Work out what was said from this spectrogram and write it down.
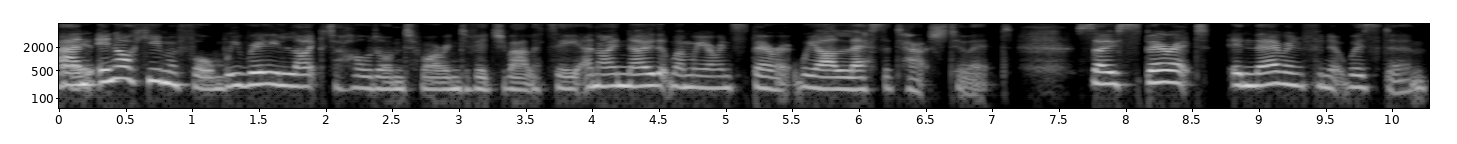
Right. and in our human form we really like to hold on to our individuality. And i know that when we are in spirit we are less attached to it. So spirit in their infinite wisdom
